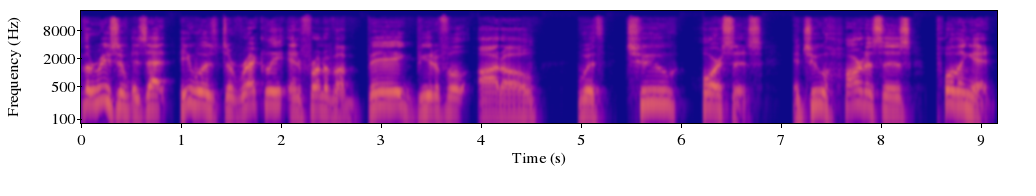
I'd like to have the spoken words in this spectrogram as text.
The reason is that he was directly in front of a big, beautiful auto with two horses and two harnesses pulling it.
